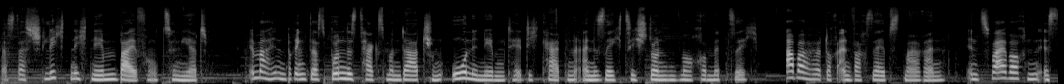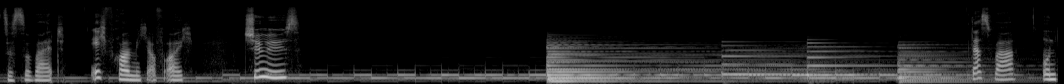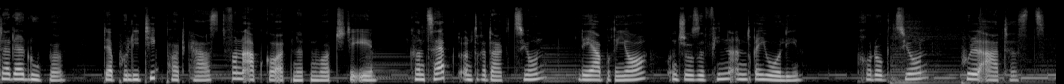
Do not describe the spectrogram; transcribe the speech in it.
Dass das schlicht nicht nebenbei funktioniert. Immerhin bringt das Bundestagsmandat schon ohne Nebentätigkeiten eine 60-Stunden-Woche mit sich. Aber hört doch einfach selbst mal rein. In zwei Wochen ist es soweit. Ich freue mich auf euch. Tschüss! Das war Unter der Lupe, der Politik-Podcast von Abgeordnetenwatch.de. Konzept und Redaktion Lea Briand und Josephine Andreoli. Produktion Pool Artists.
